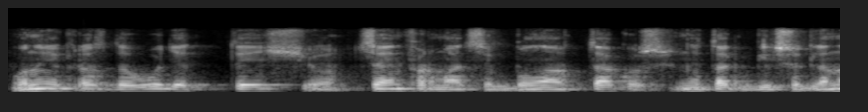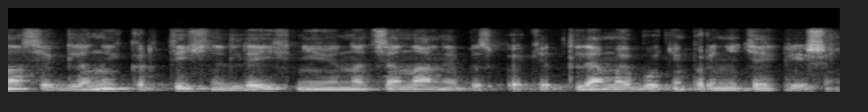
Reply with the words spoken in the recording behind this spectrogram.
Вони якраз доводять те, що ця інформація була також не так більше для нас, як для них критична для їхньої національної безпеки, для майбутнього прийняття рішень.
